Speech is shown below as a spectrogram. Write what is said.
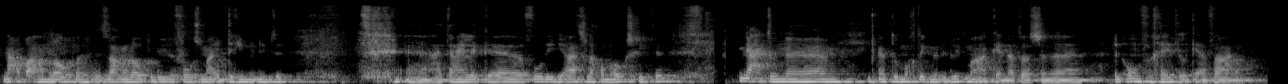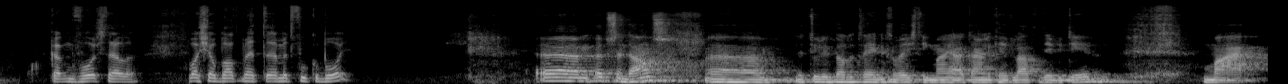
Nou, warm lopen, het warm lopen duurde volgens mij drie minuten. uiteindelijk voelde hij die hartslag omhoog schieten. Ja, toen, toen mocht ik mijn debuut maken en dat was een, een onvergetelijke ervaring. Kan ik me voorstellen. Was jouw band met, uh, met Fouke Boy? Um, ups en downs. Uh, natuurlijk wel de trainer geweest die mij uiteindelijk heeft laten debuteren. Maar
